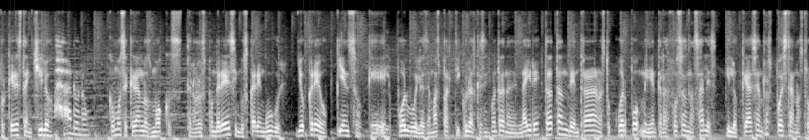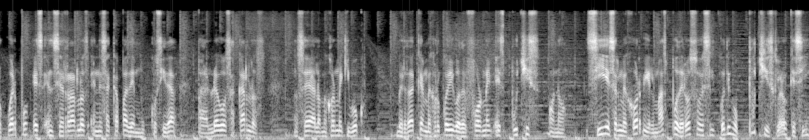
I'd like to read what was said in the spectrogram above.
¿Por qué eres tan chilo? I don't know. ¿Cómo se crean los mocos? Te lo responderé sin buscar en Google. Yo creo, pienso que el polvo y las demás partículas que se encuentran en el aire tratan de entrar a nuestro cuerpo mediante las fosas nasales y lo que hace en respuesta a nuestro cuerpo es encerrarlos en esa capa de mucosidad para luego sacarlos. No sé, a lo mejor me equivoco. ¿Verdad que el mejor código de Fortnite es Puchis o no? Sí, es el mejor y el más poderoso es el código Puchis, claro que sí.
